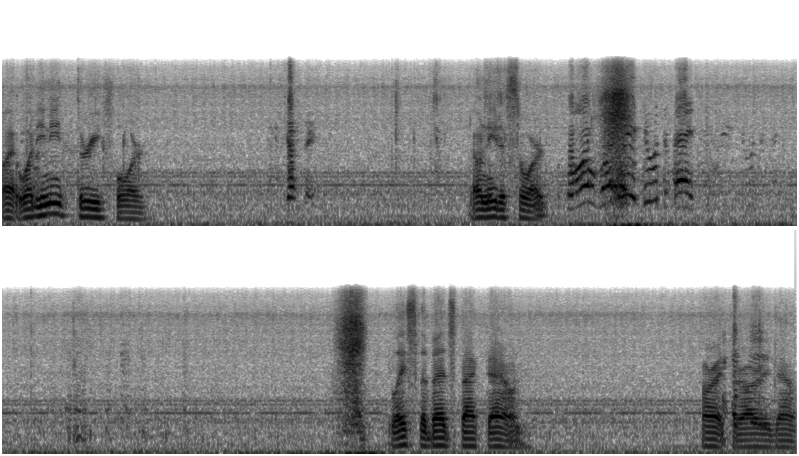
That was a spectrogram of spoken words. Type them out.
Wait, what do you need three for? Just six. Don't need a sword. Well, what do you do with the beds? Lace the beds back down. Alright, they're already down.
